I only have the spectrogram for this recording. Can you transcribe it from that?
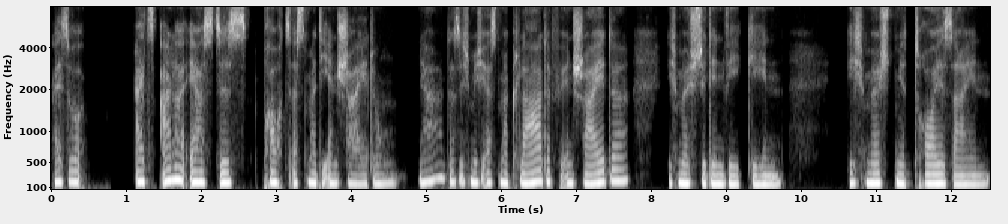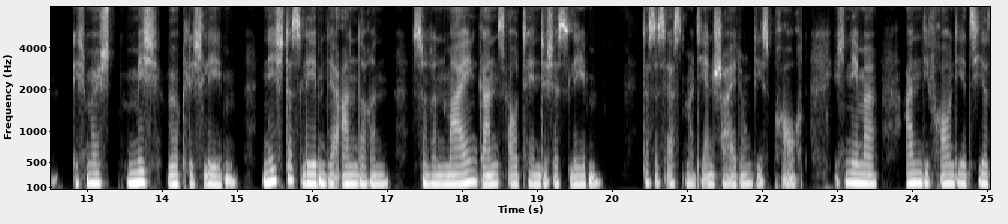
Also als allererstes braucht es erstmal die Entscheidung. Ja, dass ich mich erstmal klar dafür entscheide, ich möchte den Weg gehen. Ich möchte mir treu sein. Ich möchte mich wirklich leben. Nicht das Leben der anderen, sondern mein ganz authentisches Leben. Das ist erstmal die Entscheidung, die es braucht. Ich nehme an, die Frauen, die jetzt hier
